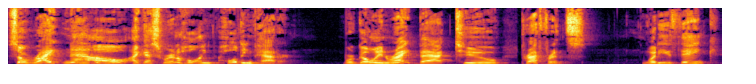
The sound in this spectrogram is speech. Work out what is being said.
So, right now, I guess we're in a holding, holding pattern. We're going right back to preference. What do you think?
